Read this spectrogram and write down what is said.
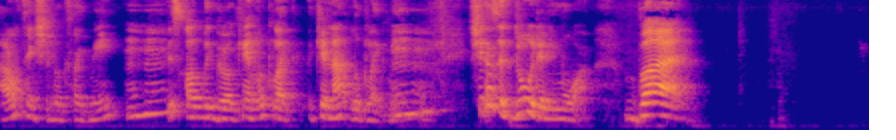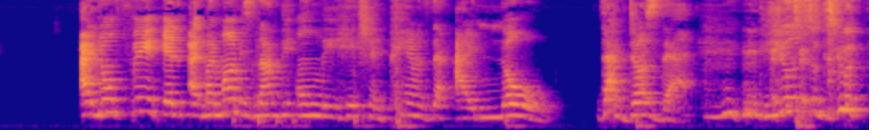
I don't think she looks like me. Mm-hmm. This ugly girl can't look like cannot look like me." Mm-hmm. she doesn't do it anymore. But I don't think, and I- my mom is not the only Haitian parents that I know that does that. Used to do.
